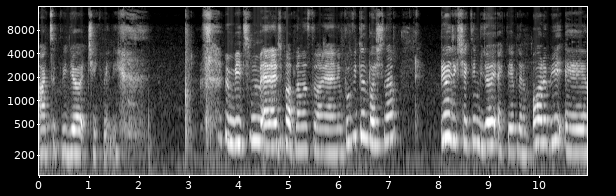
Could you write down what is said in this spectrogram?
Artık video çekmeliyim. bir bir enerji patlaması var yani. Bu videonun başına bir önceki çektiğim videoyu ekleyebilirim. O ara bir e,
